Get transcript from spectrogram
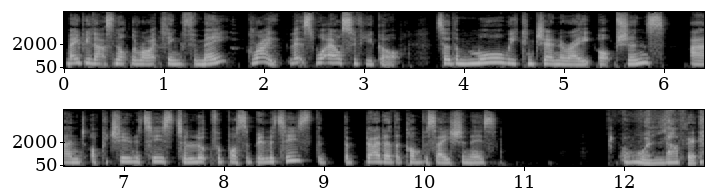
maybe that's not the right thing for me. Great. Let's, what else have you got? So, the more we can generate options, and opportunities to look for possibilities, the, the better the conversation is. Oh, I love it.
